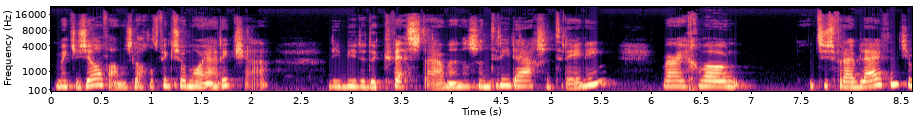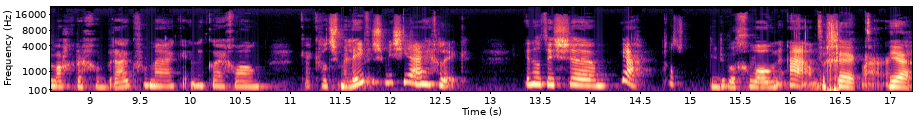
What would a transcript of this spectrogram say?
met jezelf aan de slag. Dat vind ik zo mooi aan Riksha. Die bieden de Quest aan. En dat is een driedaagse training. Waar je gewoon. Het is vrijblijvend, je mag er gebruik van maken. En dan kan je gewoon kijken: wat is mijn levensmissie eigenlijk? En dat is, uh, ja, bieden we gewoon aan. Te gek. maar. Ja.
